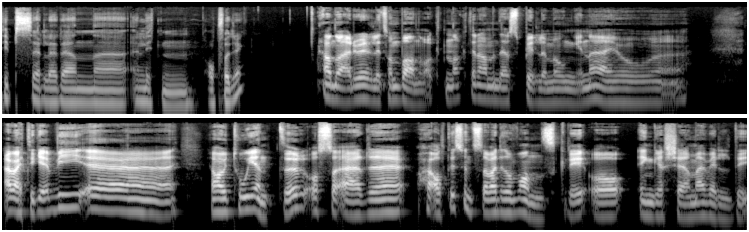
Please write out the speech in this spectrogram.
tips eller en, uh, en liten oppfordring? Ja, nå er det jo litt sånn barnevaktenaktig, da, men det å spille med ungene er jo Jeg veit ikke. Vi eh, Jeg har jo to jenter, og så er det Har jeg alltid syntes det har vært litt sånn vanskelig å engasjere meg veldig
